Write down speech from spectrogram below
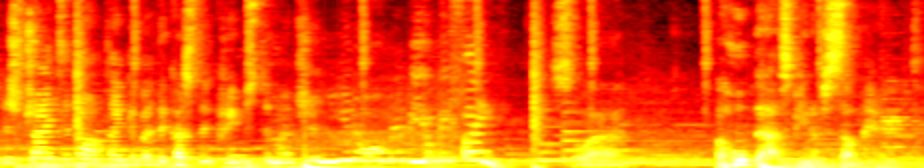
just try to not think about the custard creams too much, and you know maybe you'll be fine. So, uh, I hope that's been of some help.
